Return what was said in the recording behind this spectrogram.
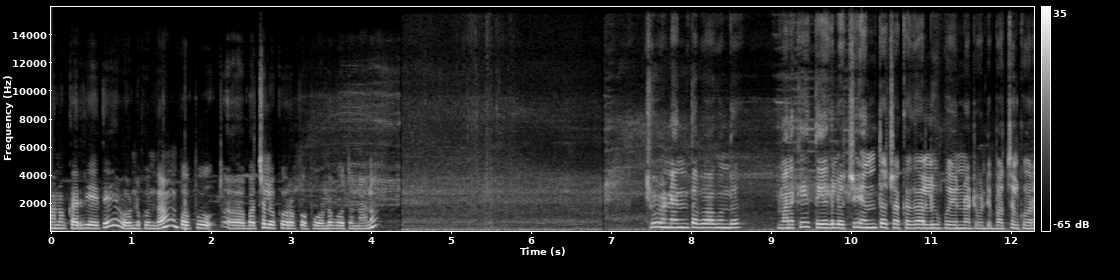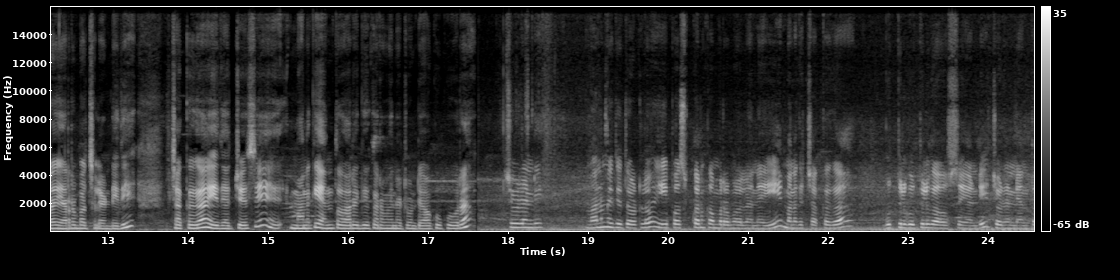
మనం కర్రీ అయితే వండుకుందాం. పప్పు బచ్చల కూర పప్పు వండబోతున్నాను. చూడండి ఎంత బాగుందో. మనకి తీగలు వచ్చి ఎంతో చక్కగా అల్లుకుపోయినటువంటి బచ్చల కూర ఎర్ర బచ్చలండి ఇది. చక్కగా ఇది వచ్చేసి మనకి ఎంతో ఆరోగ్యకరమైనటువంటి ఆకుకూర. చూడండి మనం ఇది తోటలో ఈ పసుపు కనకంబరములు అనేవి మనకి చక్కగా గుత్తులు గుత్తులుగా వస్తాయండి. చూడండి ఎంత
